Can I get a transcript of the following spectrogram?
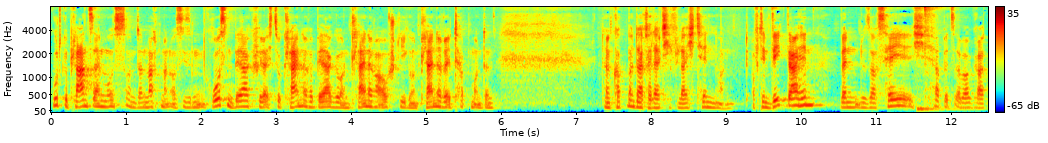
gut geplant sein muss und dann macht man aus diesem großen Berg vielleicht so kleinere Berge und kleinere Aufstiege und kleinere Etappen und dann, dann kommt man da relativ leicht hin. Und auf dem Weg dahin, wenn du sagst, hey, ich habe jetzt aber gerade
